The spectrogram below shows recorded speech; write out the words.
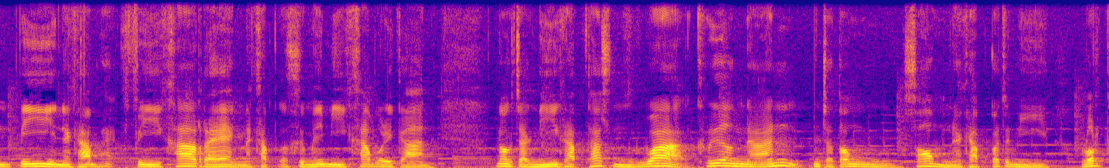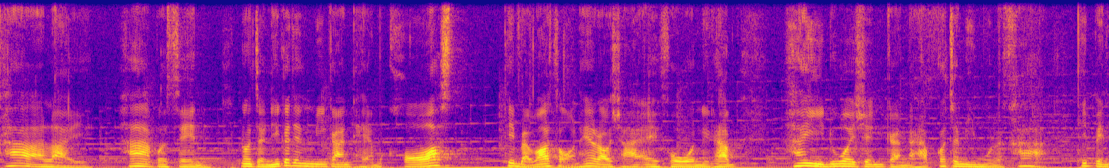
1 ปีนะครับฟรีค่าแรงนะครับก็คือไม่มีค่าบริการ นอกจากนี้ครับถ้าสมมติว่าเครื่องนั้นจะต้องซ่อมนะครับก็จะมีลดค่าอะไหล่5%นอกจากนี้ก็ยังมีการแถมคอร์สที่แบบว่าสอนให้เราใช้ iPhone นะครับให้ด้วยเช่นกันนะครับ ก็จะมีมูลค่าที่เป็น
